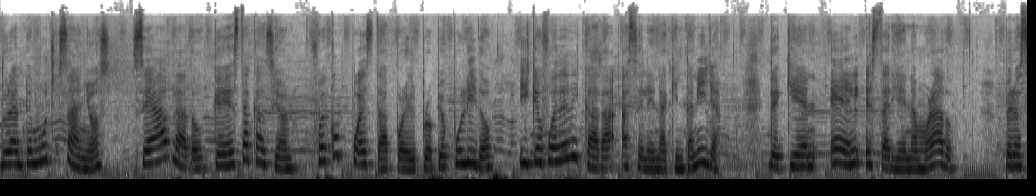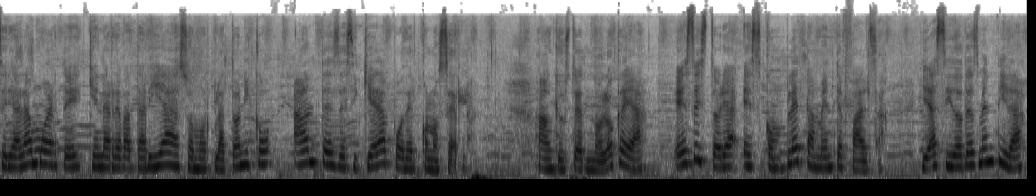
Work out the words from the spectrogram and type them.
Durante muchos años se ha hablado que esta canción fue compuesta por el propio Pulido y que fue dedicada a Selena Quintanilla, de quien él estaría enamorado, pero sería la muerte quien arrebataría a su amor platónico antes de siquiera poder conocerla. Aunque usted no lo crea, esta historia es completamente falsa y ha sido desmentida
